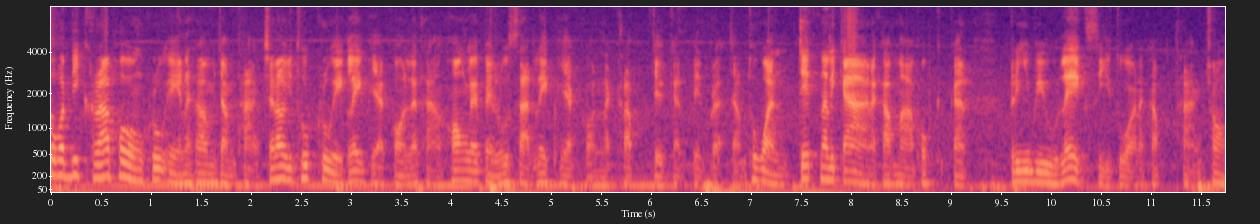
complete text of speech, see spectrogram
สวัสดีครับผมครูเอกนะครับประจำทางช่อง YouTube ครูเอกเลขพยากรณ์และทางห้องเลขเป็นรู้ศาสตร์เลขพยากรณ์นะครับ เจอกันเป็นประจำทุกวัน7นาฬิกานะครับ มาพบกับการรีวิวเลข 4 ตัวนะครับ ทางช่อง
